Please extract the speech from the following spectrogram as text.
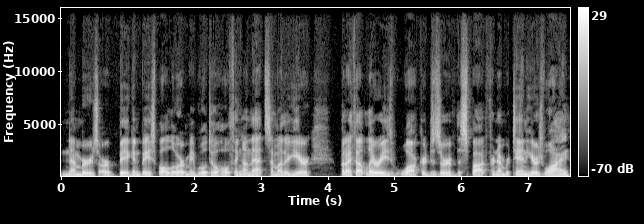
numbers are big in baseball lore. Maybe we'll do a whole thing on that some other year. But I thought Larry Walker deserved the spot for number 10. Here's why.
